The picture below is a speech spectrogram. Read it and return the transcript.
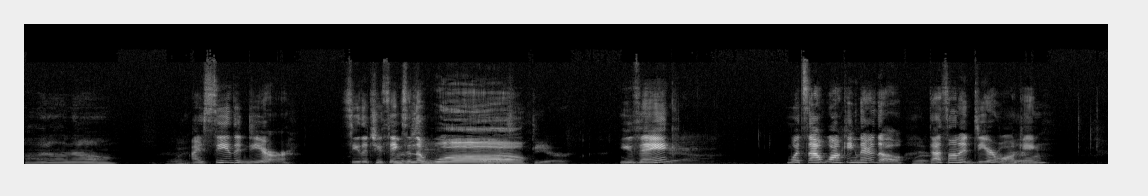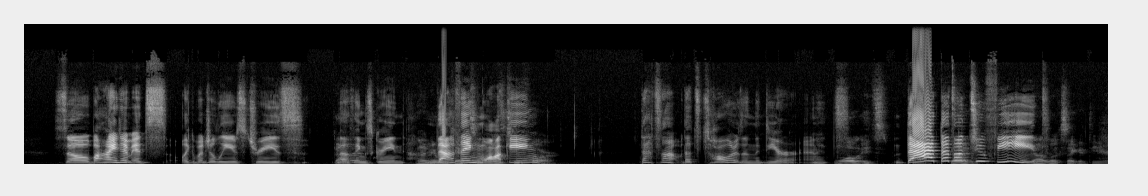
I don't know. What? I see the deer. See the two things in the saying- whoa. Oh, deer. you think? Yeah. What's that walking there though? Where? That's not a deer walking. So behind him, it's like a bunch of leaves, trees. That- Nothing's green. I mean, that thing tell. That's too walking, that's not. That's taller than the deer, and it's Well, it's that. That's that- on two feet. that looks like a deer.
